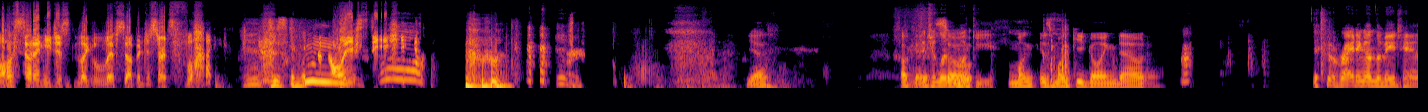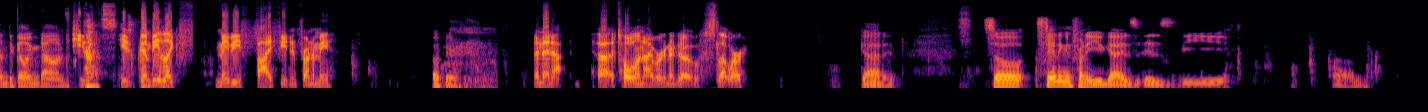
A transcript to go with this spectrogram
all of a sudden he just like lifts up and just starts flying. Just All whee! you see. Yeah. Okay. Vigilant so monkey Monk is monkey going down. riding on the mage hand, going down. He's, Yes. he's gonna be like maybe five feet in front of me, Okay. and then uh, Atoll and I were gonna go slower. Got it. So standing in front of you guys is the um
